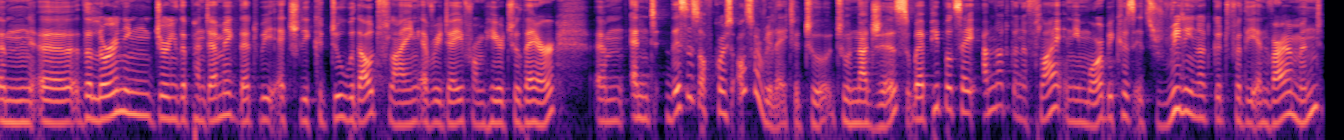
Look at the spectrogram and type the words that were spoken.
um, uh, the learning during the pandemic that we actually could do without flying every day from here to there. Um, and this is, of course, also related to, to nudges where people say, I'm not going to fly anymore because it's really not good for the environment.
